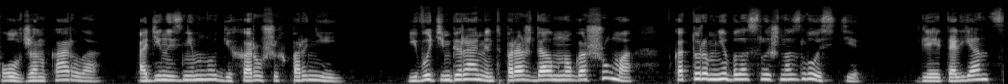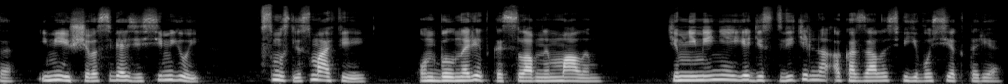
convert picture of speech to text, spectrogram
Пол Джанкарло — один из немногих хороших парней. Его темперамент порождал много шума, в котором не было слышно злости. Для итальянца, имеющего связи с семьей, в смысле с мафией, он был на редкость славным малым. Тем не менее, я действительно оказалась в его секторе.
